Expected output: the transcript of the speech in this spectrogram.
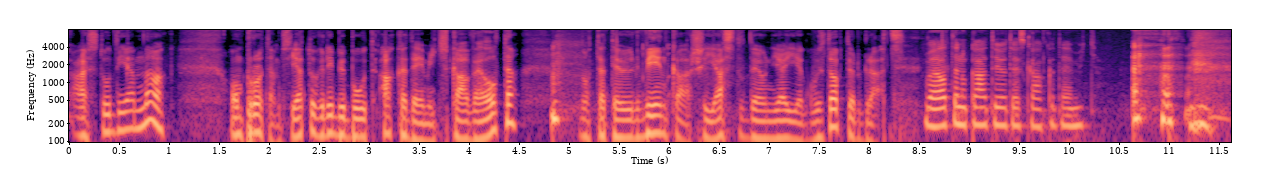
ar studijām nāk. Un, protams, ja tu gribi būt akadēmiķis kā Velta, nu, tad tev ir vienkārši jāstudē un jāiegūst doktorgrāts. Velta, nu kā tu jūties kā akadēmiķa? Nu,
